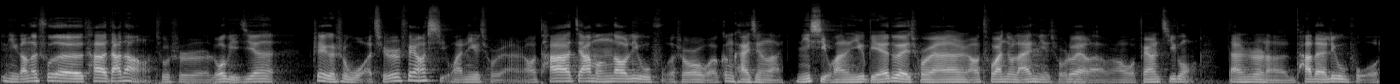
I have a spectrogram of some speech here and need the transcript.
你刚才说的他的搭档就是罗比基恩，这个是我其实非常喜欢的一个球员。然后他加盟到利物浦的时候，我更开心了。你喜欢一个别的队球员，然后突然就来你的球队了，然后我非常激动。但是呢，他在利物浦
